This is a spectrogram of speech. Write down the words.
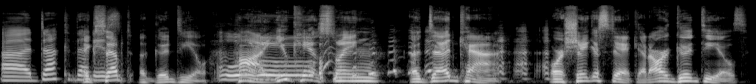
A duck that except a good deal. Hi, you can't swing a dead cat or shake a stick at our good deals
